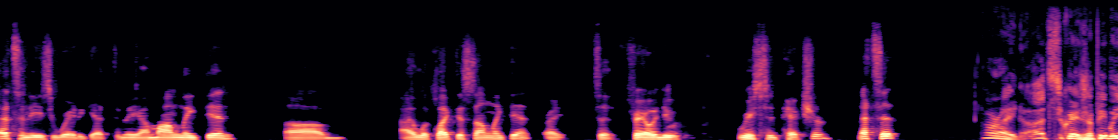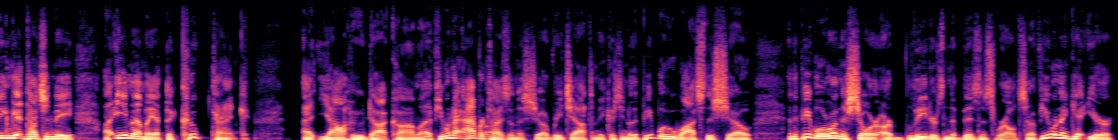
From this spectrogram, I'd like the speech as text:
that's an easy way to get to me. I'm on LinkedIn. Um, I look like this on LinkedIn, right? It's a fairly new, recent picture. That's it. All right. Uh, that's great. So, people, you can get in touch with me. Uh, email me at the coop tank at yahoo.com. Uh, if you want to advertise on this show, reach out to me because, you know, the people who watch this show and the people who run the show are, are, leaders in the business world. So if you want to get your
